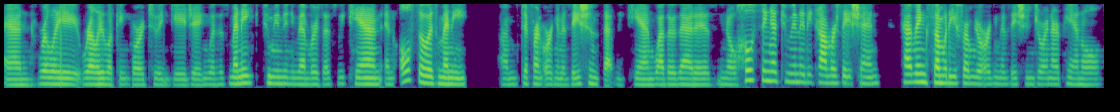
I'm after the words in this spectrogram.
And really, really looking forward to engaging with as many community members as we can, and also as many um, different organizations that we can, whether that is, you know, hosting a community conversation, having somebody from your organization join our panel.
